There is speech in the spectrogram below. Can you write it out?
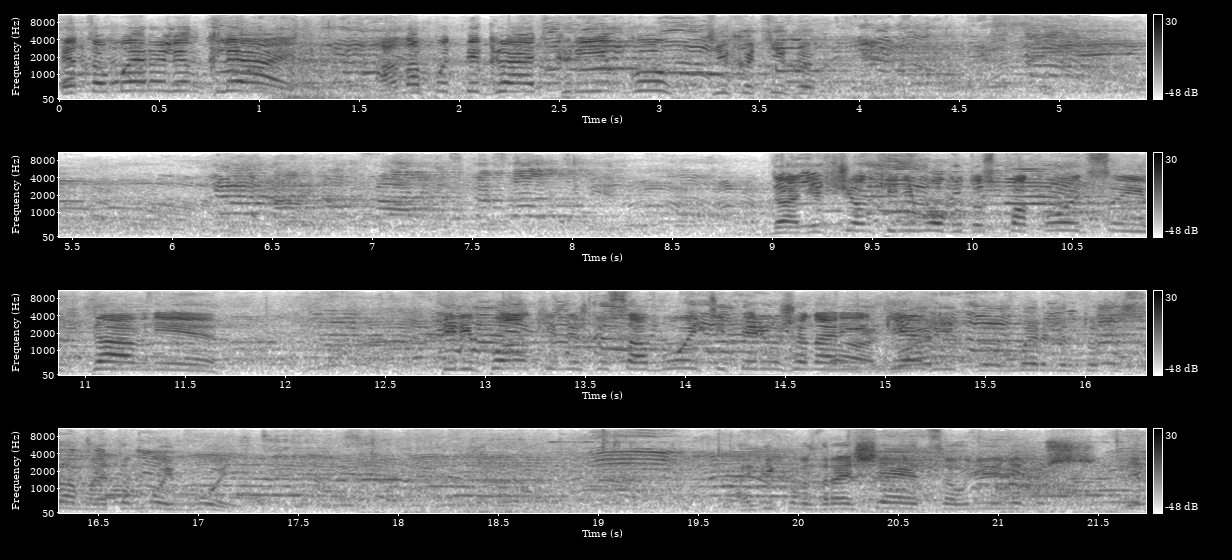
это Мэрилин Кляйн. Она подбегает к рингу. тихо, тихо. Да, девчонки не могут успокоиться, их давние перепалки между собой теперь уже на Да, ринге. говорит э, Мэрилин то же самое, это мой бой. А Вика возвращается, у нее нет уж нет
